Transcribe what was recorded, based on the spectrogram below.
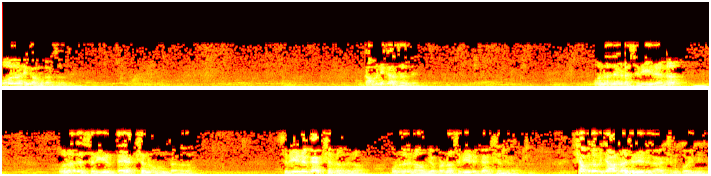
ਉਦੋਂ ਨਹੀਂ ਕੰਮ ਕਰ ਸਕਦੇ। ਕੰਮ ਨਹੀਂ ਕਰ ਸਕਦੇ। ਉਹਨਾਂ ਦਾ ਜਿਹੜਾ ਸਰੀਰ ਹੈ ਨਾ ਉਹਨਾਂ ਦੇ ਸਰੀਰ ਤੇ ਐਕਸ਼ਨ ਹੁੰਦਾ ਉਹਦਾ। ਸਰੀਰਕ ਐਕਸ਼ਨ ਹੈ ਉਹਦੇ ਨਾਲ। ਉਹਨਾਂ ਦੇ ਨਾਮ ਜਪਣਾ ਸਰੀਰਕ ਐਕਸ਼ਨ ਸ਼ਬਦ ਵਿਚਾਰ ਨਾਲ ਸਰੀਰਕ ਐਕਸ਼ਨ ਕੋਈ ਨਹੀਂ।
